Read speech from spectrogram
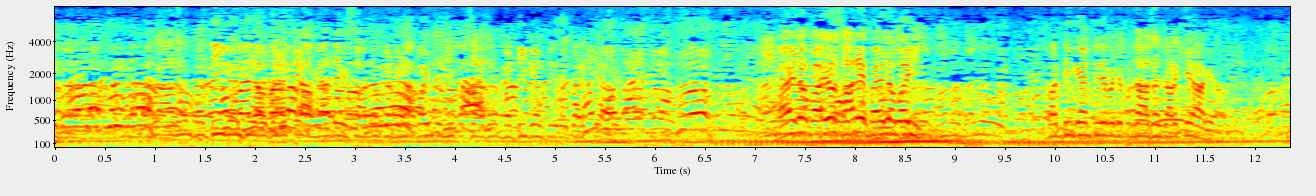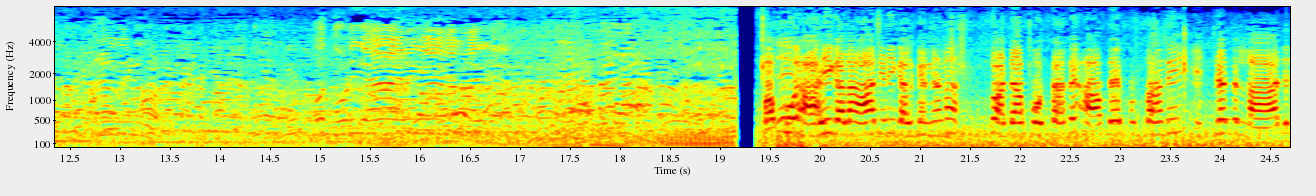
ਪ੍ਰਸ਼ਾਸਨ ਵੱਡੀ ਗਿਣਤੀ ਦਾ ਚੜ ਕੇ ਆ ਗਿਆ ਦੇਖ ਸਕਦੇ ਹੋ ਗੱਡੀਆਂ ਬਾਈ ਤੁਸੀਂ ਪ੍ਰਸ਼ਾਸਨ ਵੱਡੀ ਗਿਣਤੀ ਦੇ ਚੜ ਕੇ ਆ ਗਿਆ ਬਹਿ ਜਾਓ ਬਹਿ ਜਾਓ ਸਾਰੇ, ਬਹਿ ਜਾਓ ਬਾਈ। ਵੱਡੀ ਗਿਣਤੀ ਦੇ ਵਿੱਚ ਪ੍ਰਸ਼ਾਸਨ ਚੜ ਕੇ ਆ ਗਿਆ। ਬਾਪੂ, ਆਹੀ ਗੱਲ ਆ ਜਿਹੜੀ ਗੱਲ ਕਹਿੰਦੇ ਨਾ, ਤੁਹਾਡਾ ਪੁੱਤਾਂ ਤੇ ਆਪਦੇ ਪੁੱਤਾਂ ਦੀ ਇੱਜ਼ਤ, ਲਾਜ।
